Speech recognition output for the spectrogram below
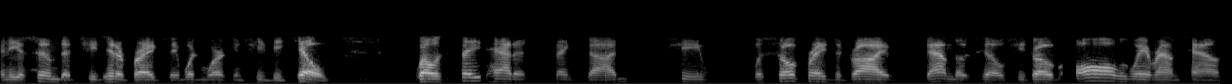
and he assumed that she'd hit her brakes, they wouldn't work, and she'd be killed. Well, as fate had it, thank God, she was so afraid to drive down those hills, she drove all the way around town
